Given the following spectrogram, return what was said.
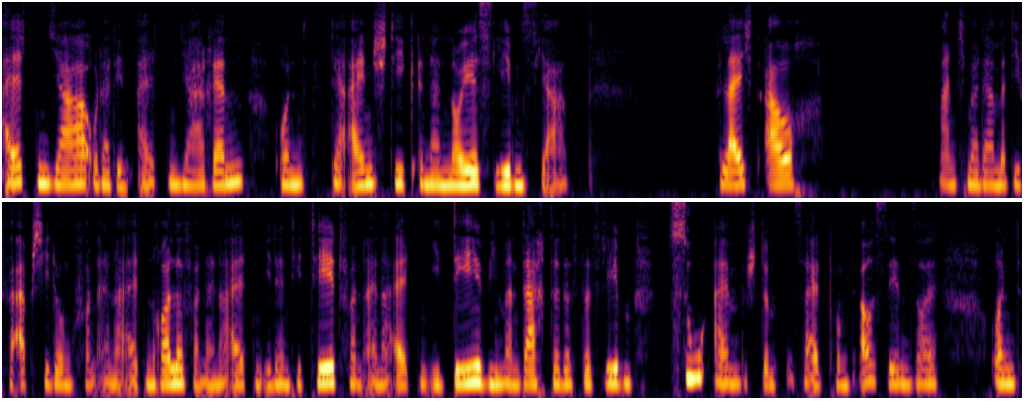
alten Jahr oder den alten Jahren und der Einstieg in ein neues Lebensjahr. Vielleicht auch manchmal damit die Verabschiedung von einer alten Rolle, von einer alten Identität, von einer alten Idee, wie man dachte, dass das Leben zu einem bestimmten Zeitpunkt aussehen soll und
